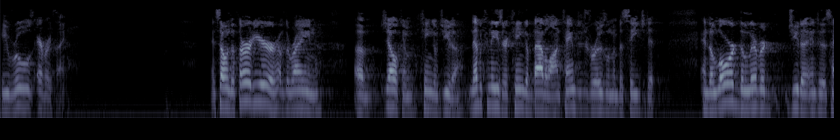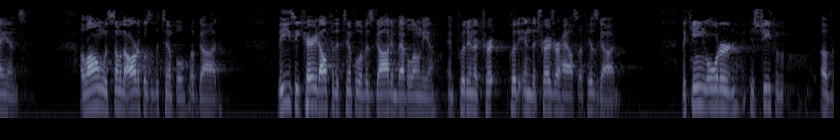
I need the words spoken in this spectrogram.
He rules everything. And so in the third year of the reign of Joachim, king of Judah, Nebuchadnezzar, king of Babylon, came to Jerusalem and besieged it. And the Lord delivered Judah into his hands, along with some of the articles of the temple of God. These he carried off to the temple of his God in Babylonia and put in, tre- put in the treasure house of his God. The king ordered his chief of, of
